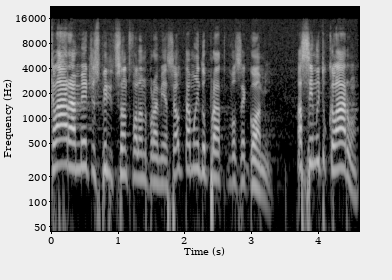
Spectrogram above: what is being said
claramente o Espírito Santo falando para mim, assim, olha o tamanho do prato que você come. Assim, muito claro.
